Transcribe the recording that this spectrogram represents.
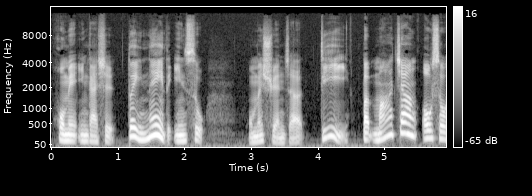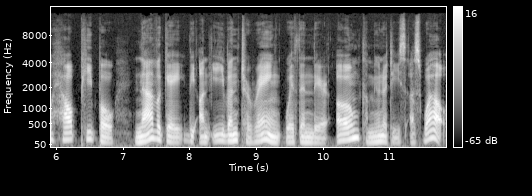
后面应该是对内的因素。我们选择 D。But mahjong also help people navigate the uneven terrain within their own communities as well.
